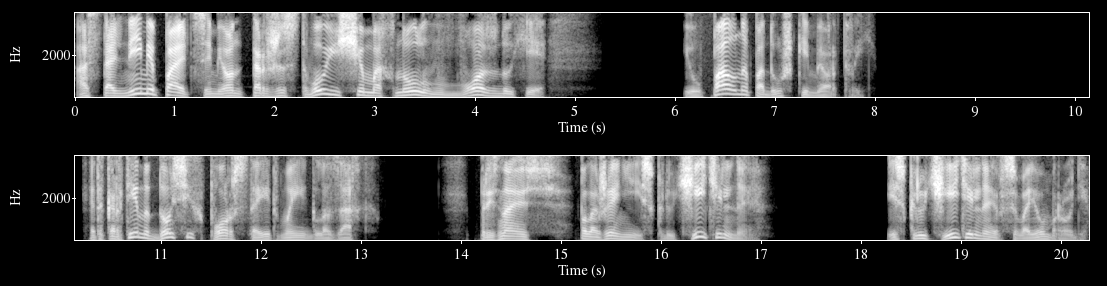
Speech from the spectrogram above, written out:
Остальными пальцами он торжествующе махнул в воздухе и упал на подушке мертвый. Эта картина до сих пор стоит в моих глазах. Признаюсь, положение исключительное, исключительное в своем роде.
